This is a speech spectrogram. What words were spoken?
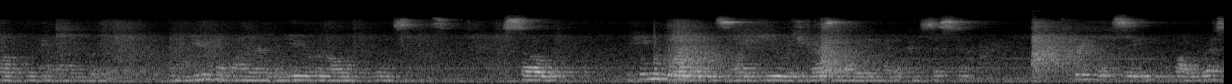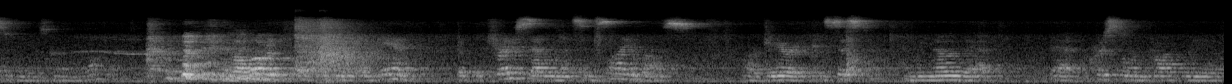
probably got iron. And you have iron in you and all of your blood cells. So the hemoglobin inside of you is resonating at a consistent frequency while the rest of you is going low. All over the place, again, but the trace elements inside of us are very consistent. And we know that that crystalline property of,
